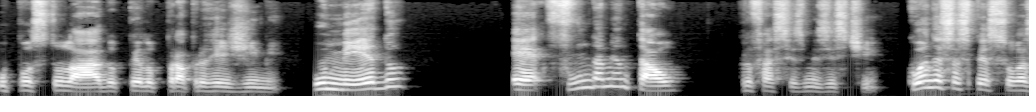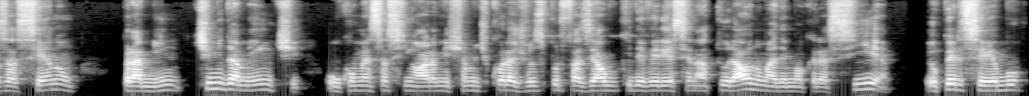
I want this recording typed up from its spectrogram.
o postulado pelo próprio regime. O medo é fundamental para o fascismo existir. Quando essas pessoas acenam para mim, timidamente, ou como essa senhora me chama de corajoso por fazer algo que deveria ser natural numa democracia, eu percebo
